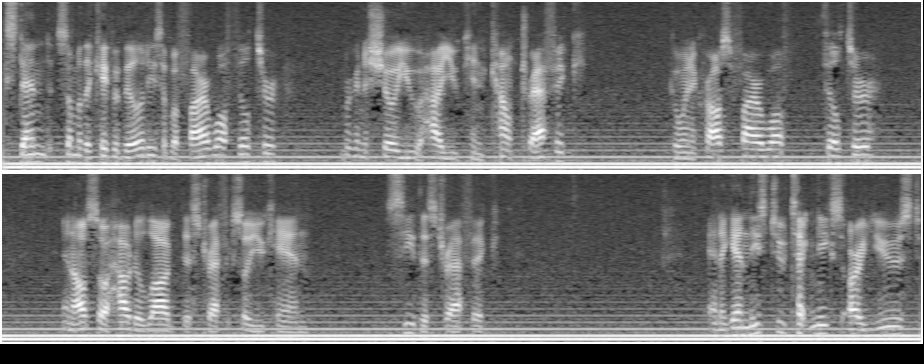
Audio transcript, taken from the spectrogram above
extend some of the capabilities of a firewall filter. We're going to show you how you can count traffic going across a firewall filter and also how to log this traffic so you can see this traffic. And again, these two techniques are used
